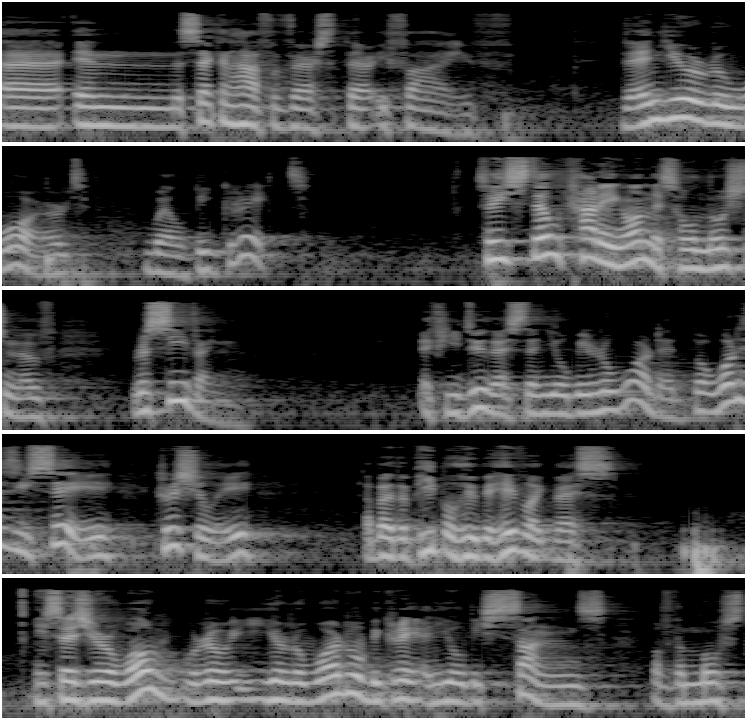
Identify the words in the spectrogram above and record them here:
uh, in the second half of verse 35, then your reward will be great. So he's still carrying on this whole notion of receiving. If you do this, then you'll be rewarded. But what does he say, crucially, about the people who behave like this? He says, Your reward, your reward will be great, and you'll be sons of the Most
